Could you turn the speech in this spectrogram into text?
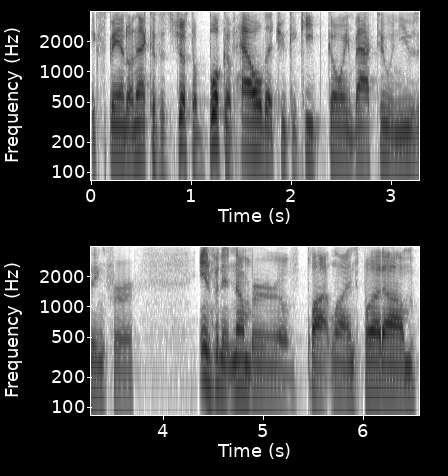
expand on that because it's just a book of hell that you could keep going back to and using for infinite number of plot lines. But um,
